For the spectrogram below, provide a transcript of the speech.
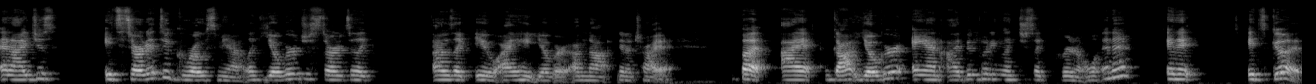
and I just it started to gross me out. Like yogurt just started to like, I was like, ew, I hate yogurt. I'm not gonna try it. But I got yogurt, and I've been putting like just like granola in it, and it it's good.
